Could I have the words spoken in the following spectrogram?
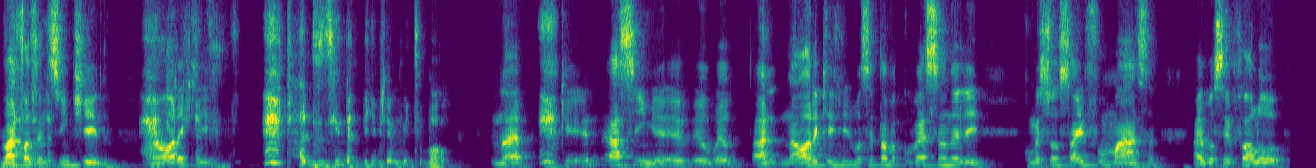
vai fazendo sentido. Na hora que traduzindo a Bíblia é muito bom. Não é porque assim, eu, eu, eu na hora que a gente, você estava conversando ali, começou a sair fumaça. Aí você falou,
